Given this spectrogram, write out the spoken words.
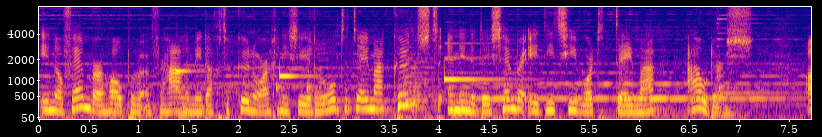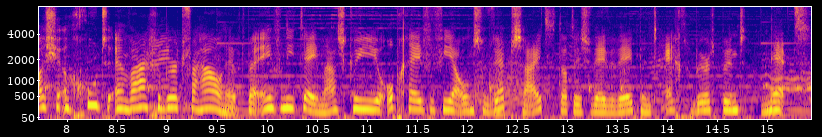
In november hopen we een verhalenmiddag te kunnen organiseren rond het thema kunst. En in de december-editie wordt het thema ouders. Als je een goed en waar gebeurd verhaal hebt bij een van die thema's, kun je je opgeven via onze website. Dat is www.echtgebeurd.net.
